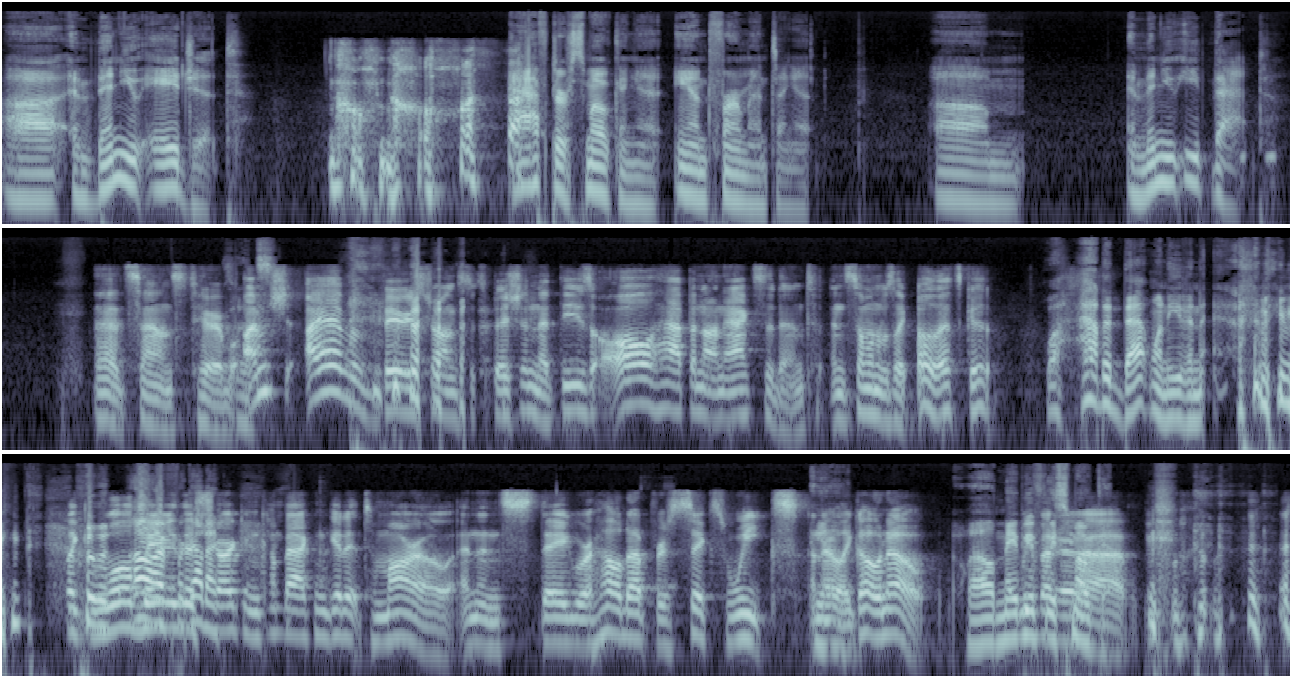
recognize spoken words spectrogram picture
Uh, and then you age it No, no. after smoking it and fermenting it. Um, and then you eat that. that sounds terrible. So I'm. Sh- I have a very strong suspicion that these all happen on accident, and someone was like, "Oh, that's good." Well, how did that one even? I mean, Like we'll oh, bury the forgot I- shark and come back and get it tomorrow, and then they were held up for six weeks, and Yeah. they're like, "Oh no, well, maybe if we smoke it. uh,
